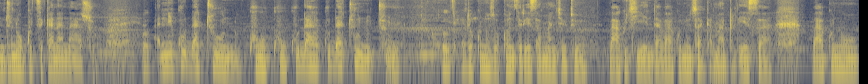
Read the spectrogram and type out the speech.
Ndinogutsikana nazvo. Okay. nekuda tunhu ku- ku- kuda kuda tunhu tunhu okay ndokunozokonzeresa manje kuti vakuchienda vakunotsvaga mablesa vakuno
